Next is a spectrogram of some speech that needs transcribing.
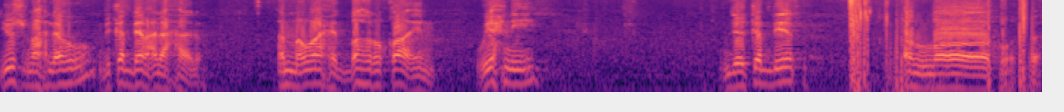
يسمح له بكبر على حاله. أما واحد ظهره قائم ويحني بده يكبر الله أكبر.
